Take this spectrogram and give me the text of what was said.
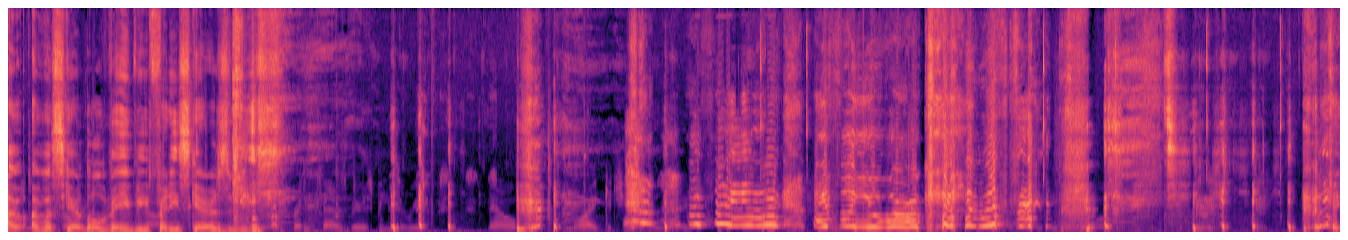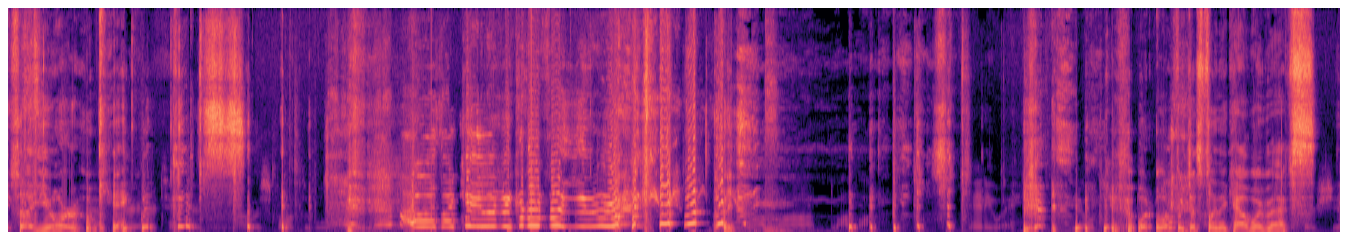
I, I'm a scared little baby. Freddy scares me. Freddy Fazbear's Pizzeria. Now, before I get you I on your thought you were I thought you were okay with it. I thought you were okay with this. I was okay with it because I thought you were okay with it. Blah, blah, blah. Anyway, What, what if we just play the cowboy maps? Oh,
